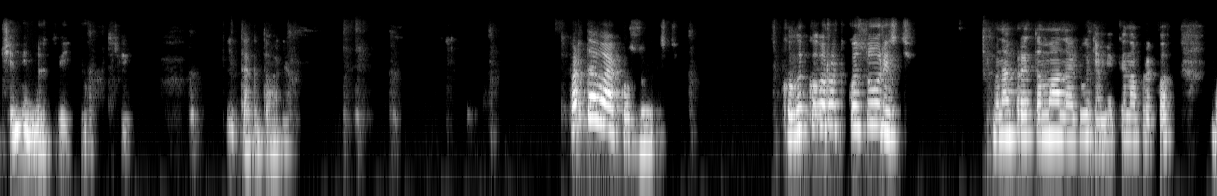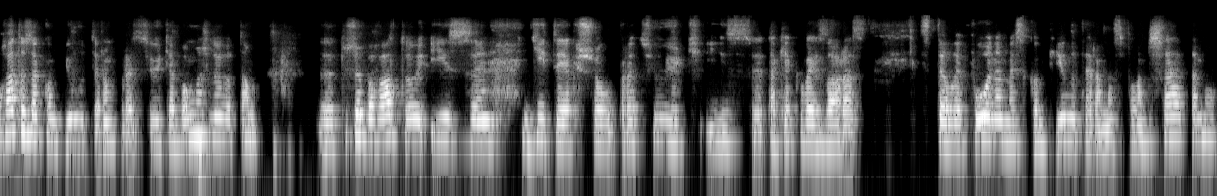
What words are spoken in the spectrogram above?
чи мінус дві діоптрії і так далі. Тепер далекозорість. Коли короткозорість, вона притаманна людям, які, наприклад, багато за комп'ютером працюють, або, можливо, там е, дуже багато із е, діти, якщо працюють із, е, так як ви зараз, з телефонами, з комп'ютерами, з планшетами,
